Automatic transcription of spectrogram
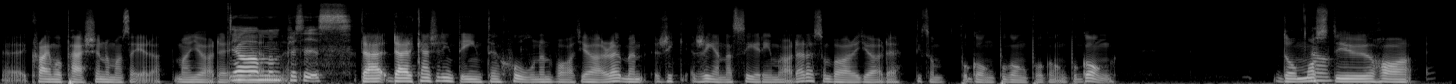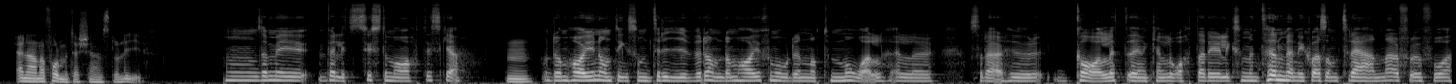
eh, crime of passion om man säger att man gör det Ja, en, men precis. Där, där kanske det inte intentionen var att göra det, men rena seriemördare som bara gör det liksom på gång, på gång, på gång, på gång. De måste ju ha en annan form av känsloliv. Mm, de är ju väldigt systematiska. Mm. Och de har ju någonting som driver dem. De har ju förmodligen något mål eller sådär hur galet det kan låta. Det är liksom inte en människa som tränar för att få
